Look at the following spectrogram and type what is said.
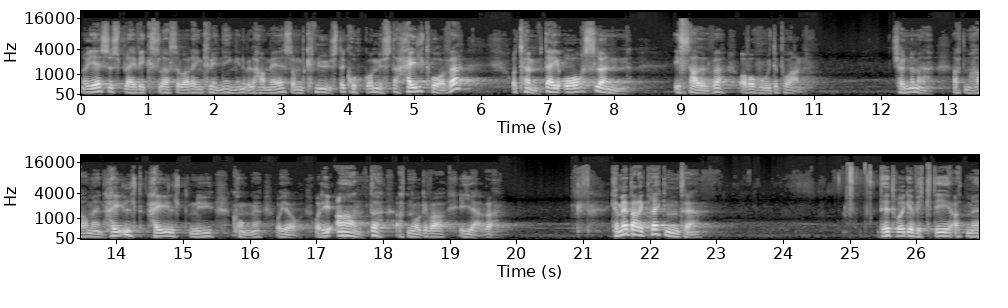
Når Jesus ble vigsla, var det en kvinne ingen ville ha med, som knuste krukka mista helt hodet. Og tømte ei årslønn i salve over hodet på han. Skjønner vi at vi har med en helt, helt ny konge å gjøre. Og de ante at noe var i gjære. Hvem er bergprekenen til? Det tror jeg er viktig at vi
